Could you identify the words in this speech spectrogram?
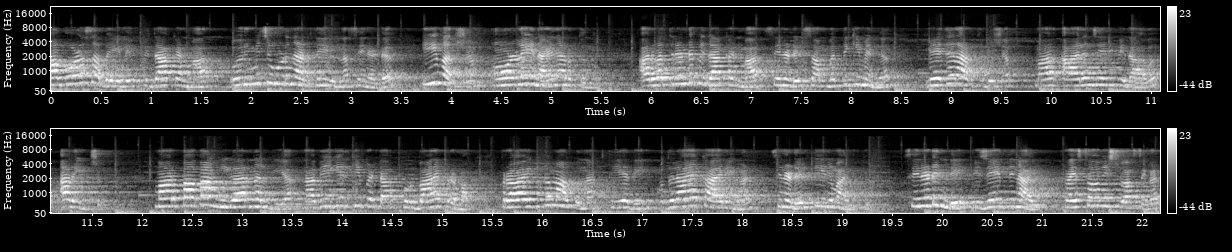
ആഗോള സഭയിലെ പിതാക്കന്മാർ ഒരുമിച്ച് കൂടി നടത്തിയിരുന്ന സിനഡ് ഈ വർഷം ഓൺലൈനായി നടത്തുന്നു അറുപത്തിരണ്ട് പിതാക്കന്മാർ സിനഡിൽ സംബന്ധിക്കുമെന്ന് മേജർ ആർച്ച് ബിഷപ്പ് മാർ ആരഞ്ചേരി പിതാവ് അറിയിച്ചു. മാർപ്പാപ്പ അംഗീകാരം നൽകിയ നവീകരിക്കപ്പെട്ട കുർബാനക്രമം പ്രായോഗികമാക്കുന്ന തീയതി മുതലായ കാര്യങ്ങൾ സിനഡിൽ തീരുമാനിക്കും. സിനഡിന്റെ വിജയത്തിനായി ക്രൈസ്തവ വിശ്വാസികൾ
